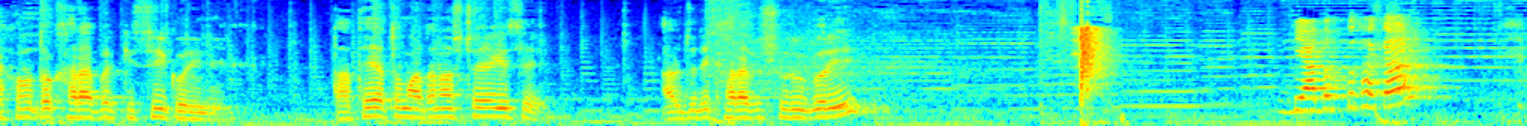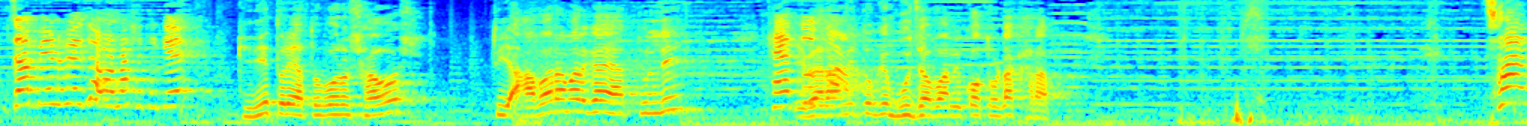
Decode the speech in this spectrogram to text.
এখনও তো খারাপের কিছুই করিনি। তাতে এত মাথা নষ্ট হয়ে গেছে। আর যদি খারাপ শুরু করি? বিয়াদব কোথাকার? যা বের হয়ে যা আমার বাসা থেকে। কিরে তোর এত বড় সাহস? তুই আবার আমার গায়ে হাত তুললি? হ্যাঁ এবার আমি তোকে বুঝাবো আমি কতটা খারাপ। ছাড়।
